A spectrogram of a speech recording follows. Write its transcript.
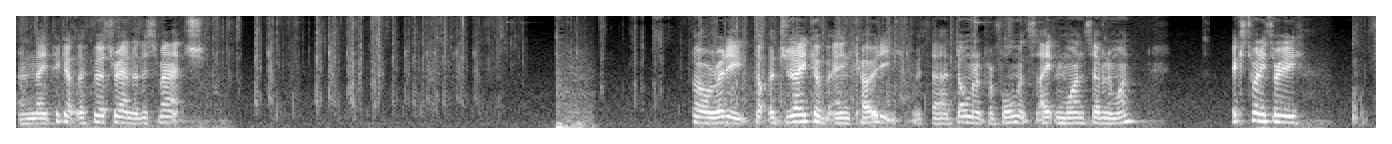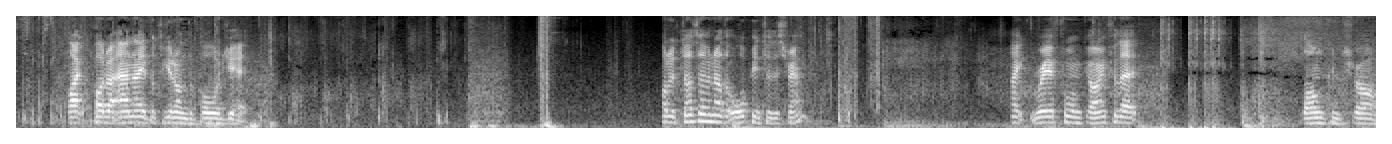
And they pick up the first round of this match. So already, Jacob and Cody with uh, dominant performance, 8 and 1, 7 and 1. X23, like Potter, unable to get on the board yet. It does have another AWP into this round. Like rare form going for that long control.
